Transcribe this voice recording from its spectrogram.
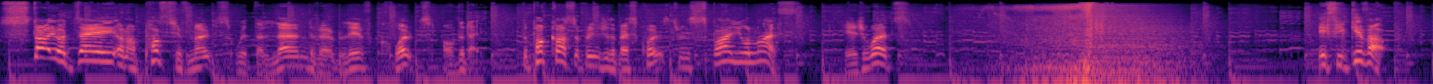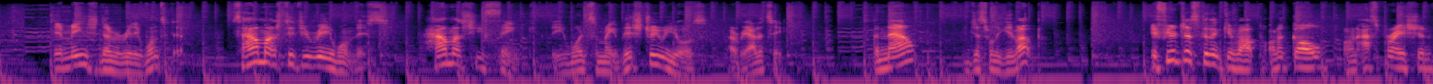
Start your day on a positive note with the Learn, Develop, Live quote of the day. The podcast that brings you the best quotes to inspire your life. Here's your words. If you give up, it means you never really wanted it. So, how much did you really want this? How much do you think that you wanted to make this dream of yours a reality? But now, you just want to give up? If you're just going to give up on a goal or an aspiration,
